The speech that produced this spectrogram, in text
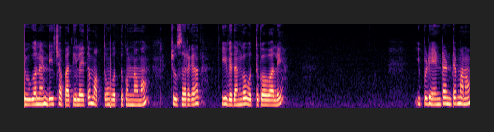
ఇవిగోనండి చపాతీలు అయితే మొత్తం ఒత్తుకున్నాము. చూసారు కదా ఈ విధంగా ఒత్తుకోవాలి. ఇప్పుడు ఏంటంటే మనం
